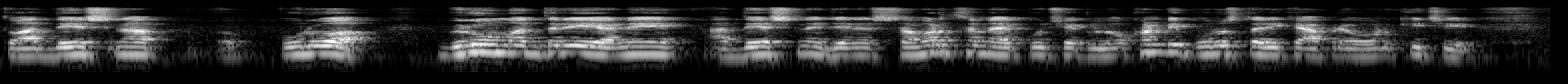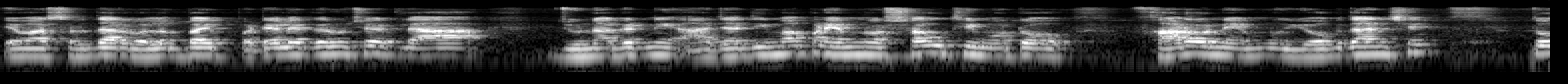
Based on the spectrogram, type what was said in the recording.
તો આ દેશના પૂર્વ ગૃહમંત્રી અને આ દેશને જેને સમર્થન આપ્યું છે, એક લોખંડી પુરુષ તરીકે આપણે ઓળખી છીએ, એવા સરદાર વલ્લભભાઈ પટેલે કર્યું છે. એટલે આ જુનાગઢની આઝાદીમાં પણ એમનો સૌથી મોટો ફાળો ને એમનું યોગદાન છે. તો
